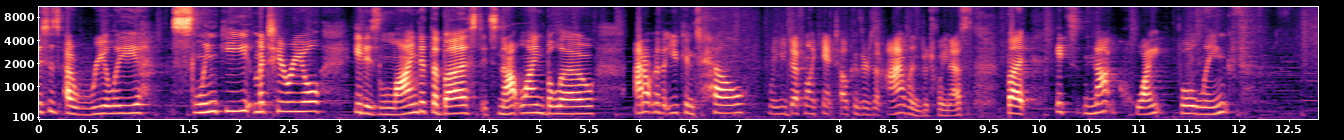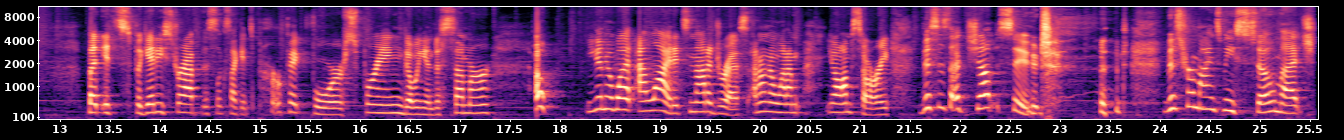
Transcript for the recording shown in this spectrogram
this is a really slinky material. It is lined at the bust. It's not lined below. I don't know that you can tell. Well, you definitely can't tell because there's an island between us, but it's not quite full length. But it's spaghetti strap. This looks like it's perfect for spring going into summer. Oh, you know what? I lied. It's not a dress. I don't know what I'm, y'all, I'm sorry. This is a jumpsuit. this reminds me so much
